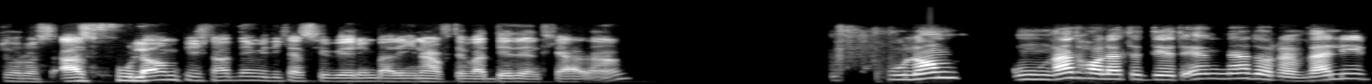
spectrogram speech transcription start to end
درست. از فولام پیشنهاد نمیدی کسی رو بیاریم برای این هفته و dead end کردم فولام اونقدر حالت dead end نداره. ولی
